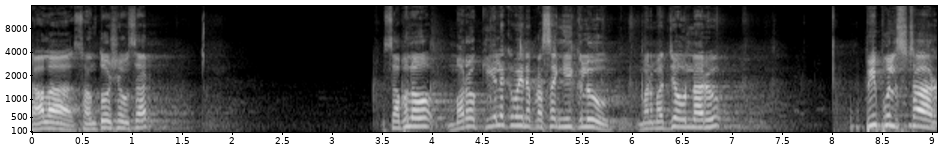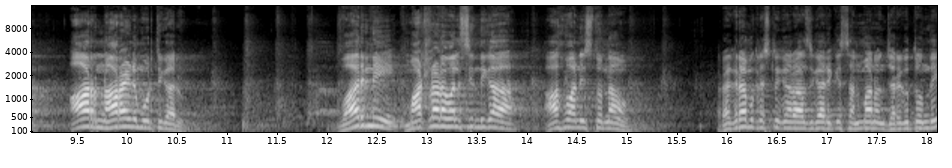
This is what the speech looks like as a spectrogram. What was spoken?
చాలా సంతోషం సార్. సభలో మరో కీలకమైన ప్రసంగికులు మన మధ్య ఉన్నారు. పీపుల్ స్టార్ ఆర్ నారాయణమూర్తి గారు. వారిని మాట్లాడవలసిందిగా ఆహ్వానిస్తున్నాం. రఘురామకృష్ణ రాజు గారికి సన్మానం జరుగుతుంది.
